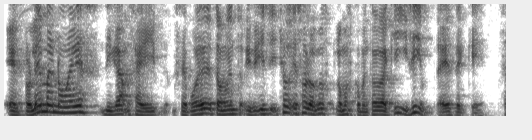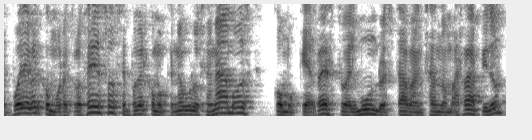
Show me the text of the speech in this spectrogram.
El problema no es, digamos, ahí se puede, y dicho, eso lo hemos, lo hemos, comentado aquí, y sí, es de que se puede ver como retroceso, se puede ver como que no evolucionamos, como que el resto del mundo está avanzando más rápido,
